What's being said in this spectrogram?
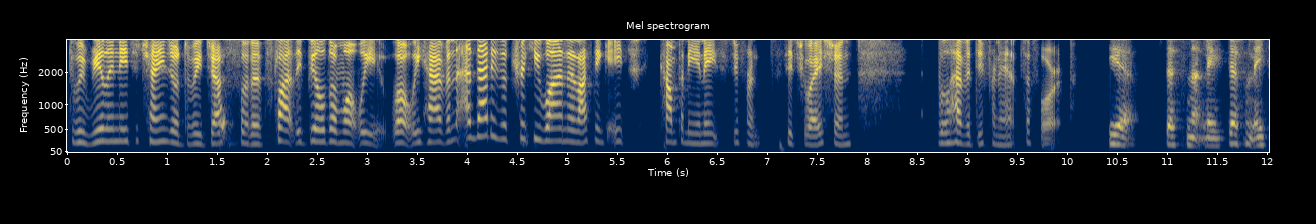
do we really need to change or do we just sort of slightly build on what we what we have? And, and that is a tricky one and i think each company in each different situation will have a different answer for it. Yeah definitely definitely.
